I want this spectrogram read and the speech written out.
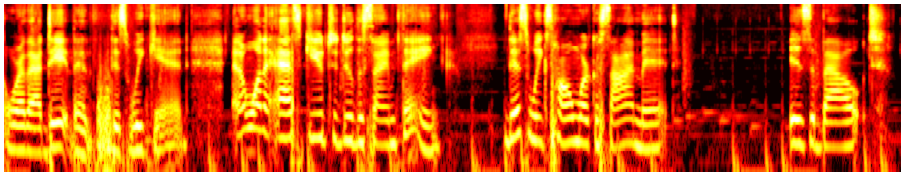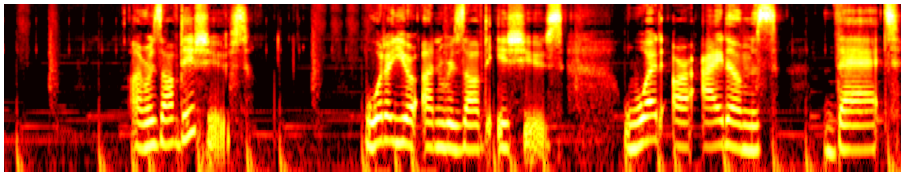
or whether I did that this weekend. And I want to ask you to do the same thing. This week's homework assignment is about unresolved issues. What are your unresolved issues? What are items that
